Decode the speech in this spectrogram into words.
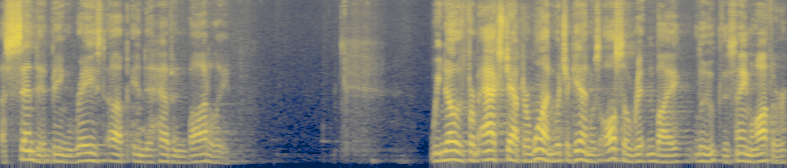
ascended, being raised up into heaven bodily. We know from Acts chapter 1, which again was also written by Luke, the same author.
